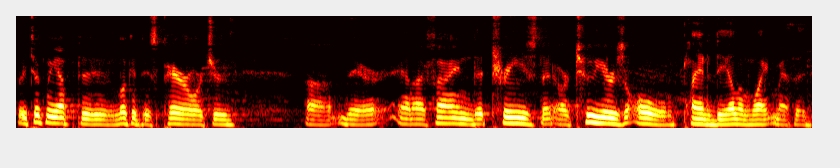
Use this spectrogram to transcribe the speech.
So he took me up to look at this pear orchard uh, there, and I find that trees that are two years old, planted the Ellen White method,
